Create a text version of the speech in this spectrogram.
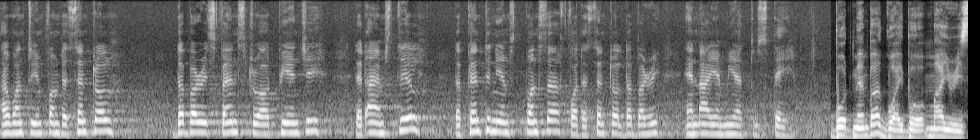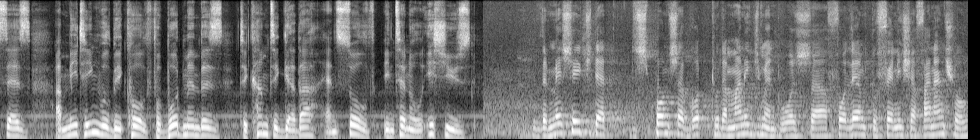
I want to inform the Central Dabaris fans throughout PNG that I am still the platinum sponsor for the Central Dabari and I am here to stay. Board member Guaibo Mairi says a meeting will be called for board members to come together and solve internal issues. The message that the sponsor got to the management was uh, for them to finish a financial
